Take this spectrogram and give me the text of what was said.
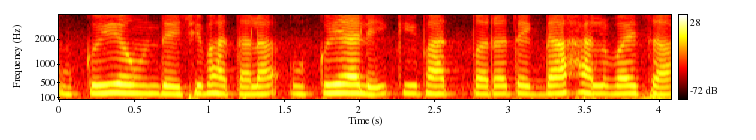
उकळी येऊन द्यायची भाताला. उकळी आली की भात परत एकदा हलवायचा.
